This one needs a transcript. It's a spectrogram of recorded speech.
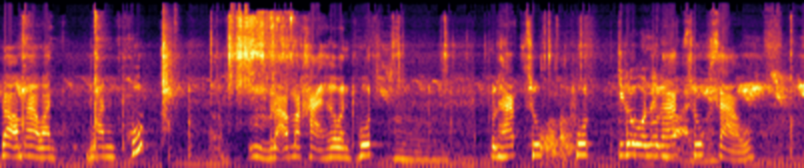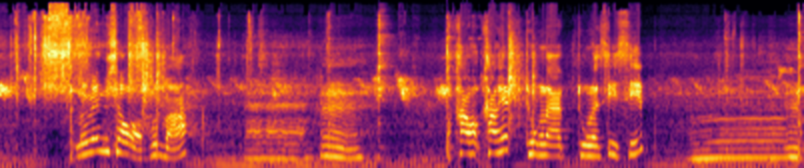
เราเอามาวันวันพุธเอ่ออืมเราเอามาขายเฮอวันพุธอืมพุธฮัทชุกร์พุธกิโลหนึ่งพุธฮัทบ่ชุกร์เสาร์ มันเป็นสองคุณบ่อ่าอืมเขาเขาเฮ็ดถุงละถุงละสี่สิบอืมอืม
